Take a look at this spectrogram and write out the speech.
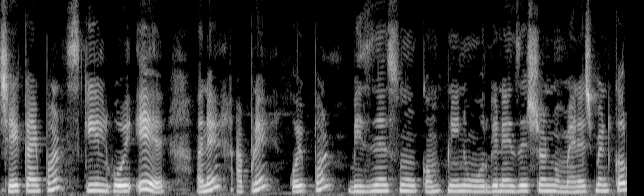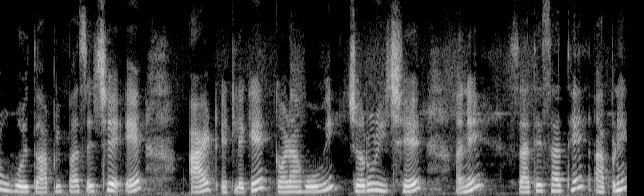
જે કાંઈ પણ સ્કિલ હોય એ અને આપણે કોઈ પણ બિઝનેસનું કંપનીનું ઓર્ગેનાઇઝેશનનું મેનેજમેન્ટ કરવું હોય તો આપણી પાસે છે એ આર્ટ એટલે કે કળા હોવી જરૂરી છે અને સાથે સાથે આપણે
